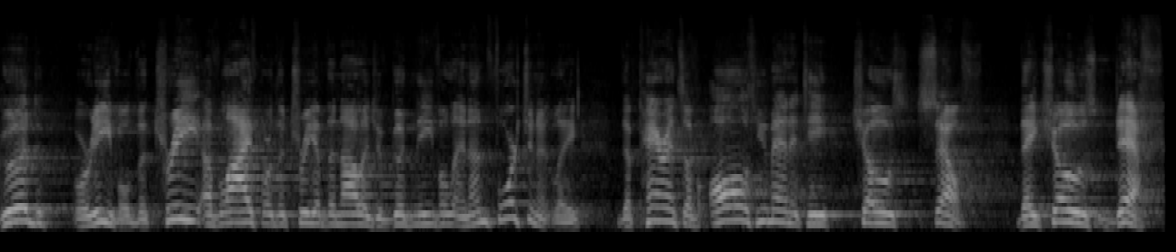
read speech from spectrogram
good or evil, the tree of life or the tree of the knowledge of good and evil. And unfortunately, the parents of all humanity chose self. They chose death.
